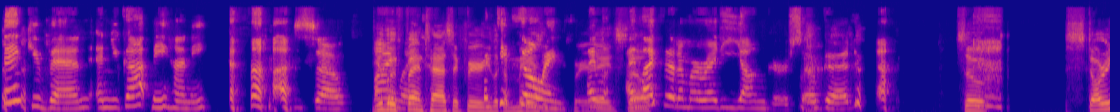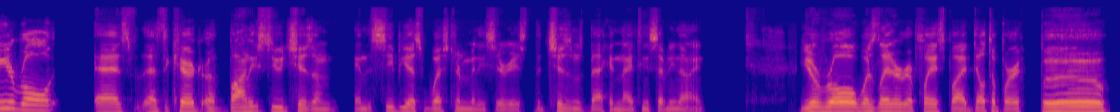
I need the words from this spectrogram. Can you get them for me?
Thank you, Ben. And you got me, honey. so you finally. look fantastic for your you look amazing going. for your I, age. So. I like that I'm already younger. So good. so starting your role as as the character of Bonnie Sue Chisholm in the CBS Western miniseries The Chisholms back in 1979. Your role was later replaced by Delta Burke, boo,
